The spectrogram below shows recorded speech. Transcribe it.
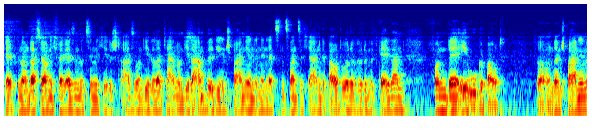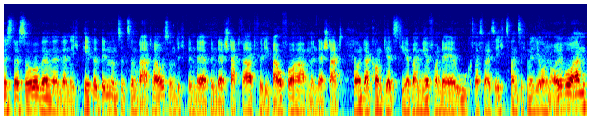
Geld genommen. Darfst ja auch nicht vergessen, so ziemlich jede Straße und jede Laterne und jede Ampel, die in Spanien in den letzten 20 Jahren gebaut wurde, wurde mit Geldern von der EU gebaut. So, und in Spanien ist das so, wenn, wenn, wenn ich Pepe bin und sitze im Rathaus und ich bin der, bin der Stadtrat für die Bauvorhaben in der Stadt und da kommt jetzt hier bei mir von der EU, was weiß ich, 20 Millionen Euro an,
